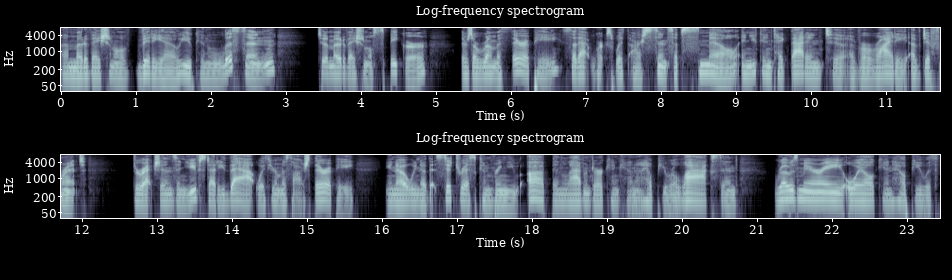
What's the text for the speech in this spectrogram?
a motivational video, you can listen to a motivational speaker. There's aromatherapy. So that works with our sense of smell. And you can take that into a variety of different directions. And you've studied that with your massage therapy. You know, we know that citrus can bring you up, and lavender can kind of help you relax, and rosemary oil can help you with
